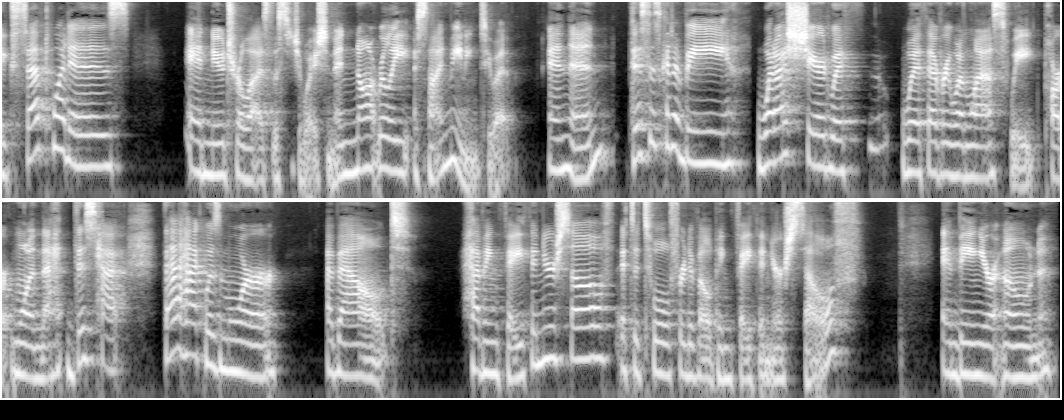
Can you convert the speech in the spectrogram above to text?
accept what is and neutralize the situation and not really assign meaning to it. And then this is going to be what I shared with with everyone last week, part 1. That this hack that hack was more about having faith in yourself. It's a tool for developing faith in yourself and being your own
